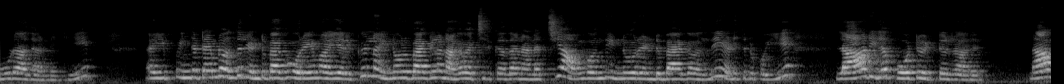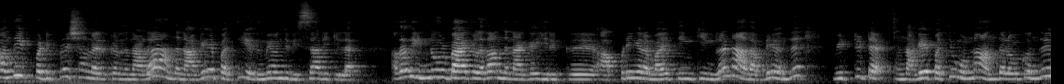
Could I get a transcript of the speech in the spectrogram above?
கூடாது அன்னைக்கு. இப்போ இந்த டைமில் வந்து ரெண்டு பேக்கும் ஒரே மாதிரியே இருக்குது நான் இன்னொரு பேக்கில் நகை வச்சுருக்கதா நினச்சி அவங்க வந்து இன்னொரு ரெண்டு பேக்கை வந்து எடுத்துகிட்டு போய் லாரியில் போட்டு விட்டுடுறாரு. நான் வந்து இப்போ டிப்ரெஷனில் இருக்கிறதுனால அந்த நகையை பற்றி எதுவுமே வந்து விசாரிக்கல. அதாவது இன்னொரு பேக்கில் தான் அந்த நகை இருக்குது அப்படிங்கிற மாதிரி திங்கிங்கில் நான் அதை அப்படியே வந்து விட்டுட்டேன். நகையை பற்றி ஒன்றும் அந்தளவுக்கு வந்து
